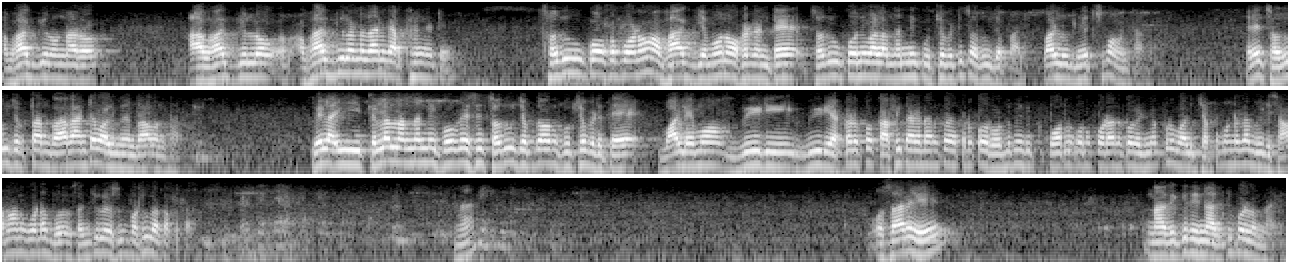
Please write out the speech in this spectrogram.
అభాగ్యులు ఉన్నారో అభాగ్యుల్లో అభాగ్యులు అన్నదానికి అర్థం ఏంటి? చదువుకోకపోవడం అభాగ్యము అని ఒకడంటే చదువుకోని వాళ్ళందరినీ కూర్చోబెట్టి చదువు చెప్పాలి. వాళ్ళు నేర్చుకోమంటారు. అదే చదువు చెప్తాను రారా అంటే వాళ్ళు మేము రావంటారు వీళ్ళ ఈ పిల్లలందరినీ పోగేసి చదువు చెప్దామని కూర్చోబెడితే వాళ్ళేమో వీడి వీడి ఎక్కడికో కాఫీ తాగడానికో ఎక్కడికో రోడ్డు మీద కూరలు కొనుక్కోవడానికో వెళ్ళినప్పుడు వాళ్ళు చెప్పకుండా వీడి సామాను కూడా సంచులు వేసుకుని పట్టుకు తప్పతారు ఓసారి నా దగ్గర ఇన్ని అరటిపళ్ళు ఉన్నాయి.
